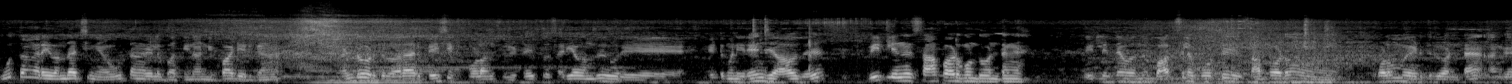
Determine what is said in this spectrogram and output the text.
ஊத்தங்கரை வந்தாச்சுங்க. ஊத்தங்கரையில் பார்த்தீங்கன்னா நிப்பாட்டி இருக்கேன். ஃப்ரெண்டு ஒருத்தர் வராரு பேசிட்டு போகலான்னு சொல்லிட்டு. இப்போ சரியாக வந்து ஒரு எட்டு மணி ரேஞ்சு ஆகுது. வீட்லேருந்து சாப்பாடு கொண்டு வந்துட்டேங்க. வீட்லேருந்தே வந்து பாக்ஸில் போட்டு சாப்பாடும் குழம்பு எடுத்துகிட்டு வந்துட்டேன். அங்கே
